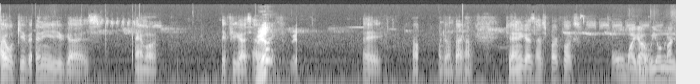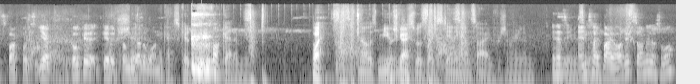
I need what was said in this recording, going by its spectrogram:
I will give any of you guys ammo if you guys have. Really? Hey, oh, I'm doing back up. Do any of you guys have spark plugs? Oh my god, we only need spark plugs. Yeah, go get it, get it oh, from Shit, the other one. That guy scared the fuck out of me. What? No, this mutant guy? just was like standing outside for some reason. It has Didn't even antibiotics on it as well.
